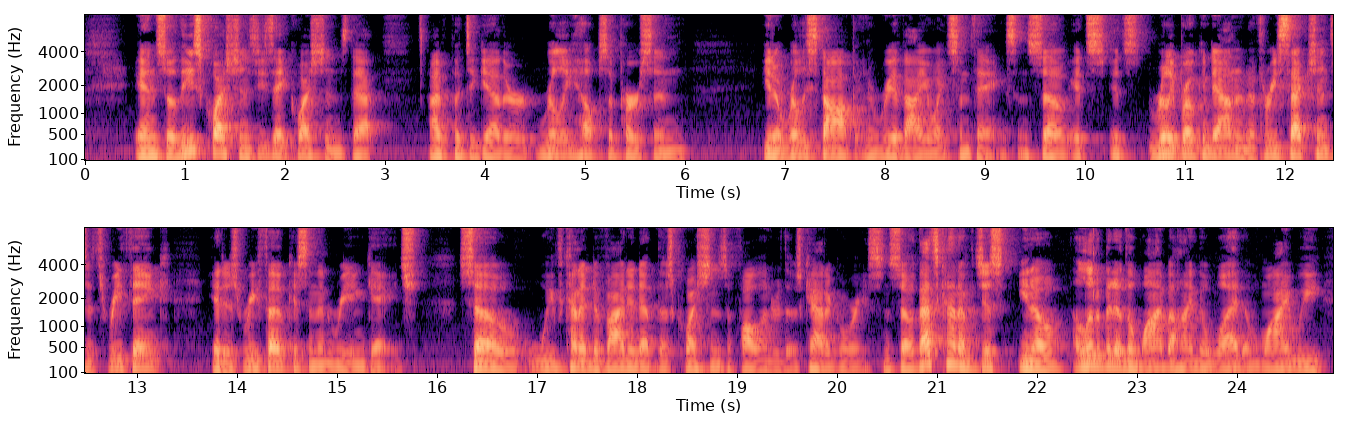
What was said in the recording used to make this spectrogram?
And so these questions, these eight questions that I've put together really helps a person, you know, really stop and reevaluate some things. And so it's it's really broken down into three sections. It's rethink, it is refocus, and then reengage. So we've kind of divided up those questions to fall under those categories. And so that's kind of just, you know, a little bit of the why behind the what of why we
